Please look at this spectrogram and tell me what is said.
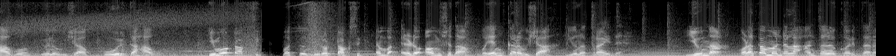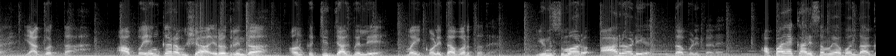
ಹಾವು, ಇವನು ವಿಷ ಪೂರಿತ ಹಾವು. ಹಿಮೋಟಾಕ್ಸಿಕ್ ಮತ್ತು ನ್ಯೂರೋಟಾಕ್ಸಿಕ್ ಎಂಬ ಎರಡು ಅಂಶದ ಭಯಂಕರ ವಿಷ ಇವನತ್ರ ಇದೆ. ಇವನ್ನ ಕೊಳಕ ಮಂಡಲ ಅಂತಾನೂ ಕರೀತಾರೆ. ಯಾಕೆ ಗೊತ್ತಾ? ಆ ಭಯಂಕರ ವಿಷ ಇರೋದ್ರಿಂದ ಅವನು ಕಚ್ಚಿದ ಜಾಗದಲ್ಲಿ ಮೈ ಕೊಳಿತಾ ಬರ್ತದೆ. ಇವನು ಸುಮಾರು ಆರು ಅಡಿ ಉದ್ದ ಬೆಳಿತಾನೆ. ಅಪಾಯಕಾರಿ ಸಮಯ ಬಂದಾಗ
